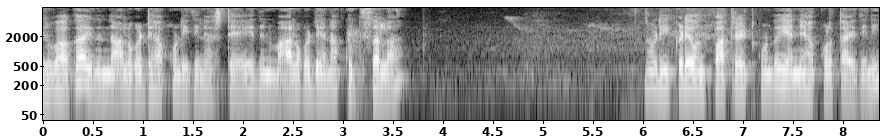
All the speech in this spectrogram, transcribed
ಇರುವಾಗ ಇದನ್ನು ಆಲೂಗಡ್ಡೆ ಹಾಕ್ಕೊಂಡಿದ್ದೀನಿ ಅಷ್ಟೇ. ಇದನ್ನು ಆಲೂಗಡ್ಡೆನ ಕುದಿಸಲ್ಲ. ನೋಡಿ, ಈ ಕಡೆ ಒಂದು ಪಾತ್ರೆ ಇಟ್ಕೊಂಡು ಎಣ್ಣೆ ಹಾಕ್ಕೊಳ್ತಾ ಇದ್ದೀನಿ.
